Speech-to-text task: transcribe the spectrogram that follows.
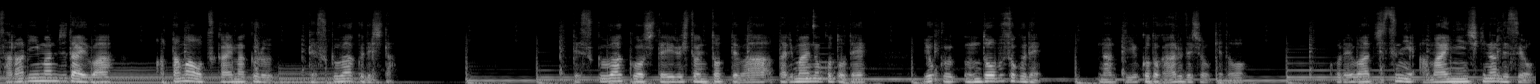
サラリーマン時代は頭を使いまくるデスクワークでした。デスクワークをしている人にとっては当たり前のことでよく運動不足でなんていうことがあるでしょうけどこれは実に甘い認識なんですよ。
